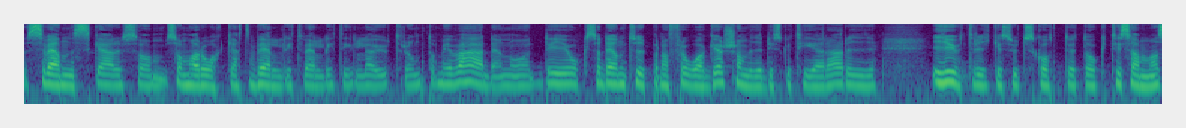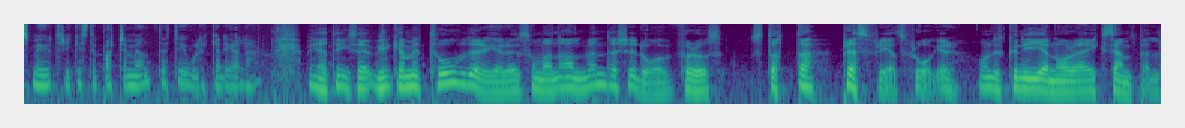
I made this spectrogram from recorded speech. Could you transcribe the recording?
svenskar som, som har råkat väldigt, väldigt illa ut runt om i världen. Och det är också den typen av frågor som vi diskuterar i, i utrikesutskottet och tillsammans med utrikesdepartementet i olika delar. Men jag tänker så här, vilka metoder är det som man använder sig då för att stötta pressfrihetsfrågor? Om du kunde ge några exempel.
